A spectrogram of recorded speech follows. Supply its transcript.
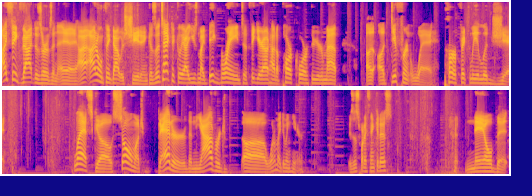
I think that deserves an A. I, I don't think that was cheating, because uh, technically I used my big brain to figure out how to parkour through your map a, a different way. Perfectly legit. Let's go. So much better than the average... Uh, what am I doing here? Is this what I think it is? Nailed it.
